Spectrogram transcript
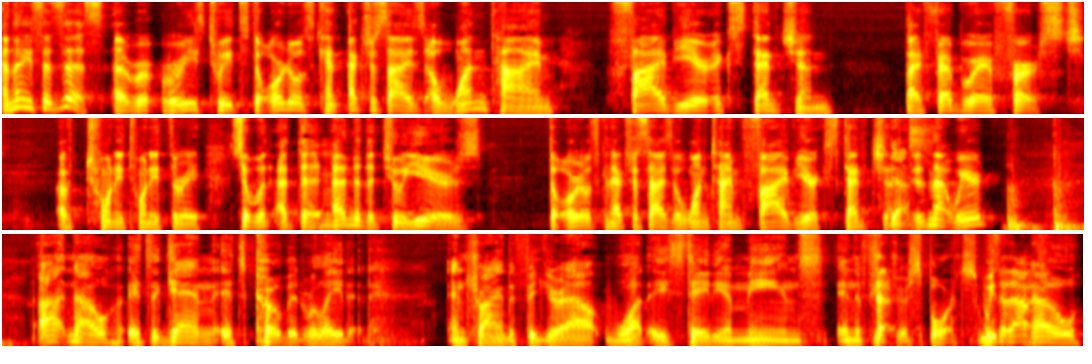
And then he says this uh, Ruiz tweets the Orioles can exercise a one time five year extension by February 1st of 2023. So with, at the Mm-hmm. end of the two years, the Orioles can exercise a one time five year extension. Yes. Isn't that weird? Uh, no, it's again, it's COVID related and trying to figure out what a stadium means in the future of sports. We so don't that- know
